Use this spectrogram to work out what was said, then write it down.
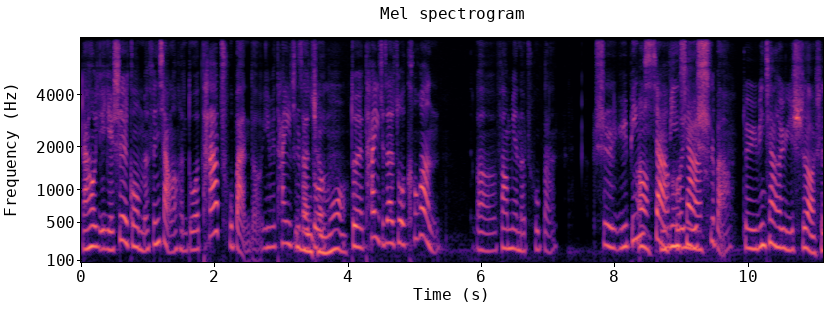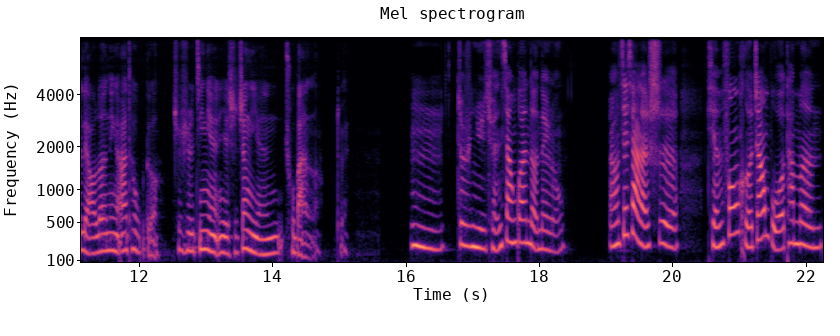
然后也也是跟我们分享了很多他出版的，因为他一直在做，对他一直在做科幻呃方面的出版，是于冰夏和于适吧？对，于冰夏和于适老师聊了那个阿特伍德，就是今年也是正言出版了。对嗯，就是女权相关的内容，然后接下来是田丰和张博他们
